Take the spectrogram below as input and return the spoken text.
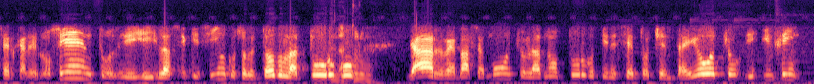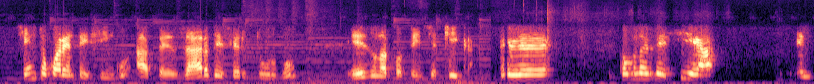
cerca de 200, y, la X5, sobre todo la turbo ya rebasa mucho, la no turbo tiene 188, y, en fin, 145, a pesar de ser turbo, es una potencia chica. Eh, como les decía, el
